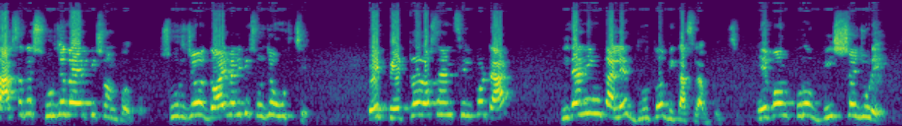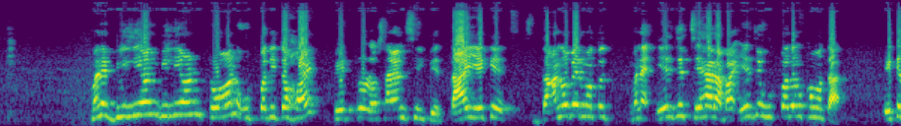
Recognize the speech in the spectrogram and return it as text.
তার সাথে সূর্যোদয়ের কি সম্পর্ক? সূর্যোদয় মানে কি? সূর্য উঠছে। এই পেট্রো রসায়ন শিল্পটা ইদানিং কালে দ্রুত বিকাশ লাভ করছে এবং পুরো বিশ্ব জুড়ে মানে বিলিয়ন বিলিয়ন টন উৎপাদিত হয় পেট্রো রসায়ন শিল্পের। তাই একে দানবের মতো মানে এর যে চেহারা বা এর যে উৎপাদন ক্ষমতা, একে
